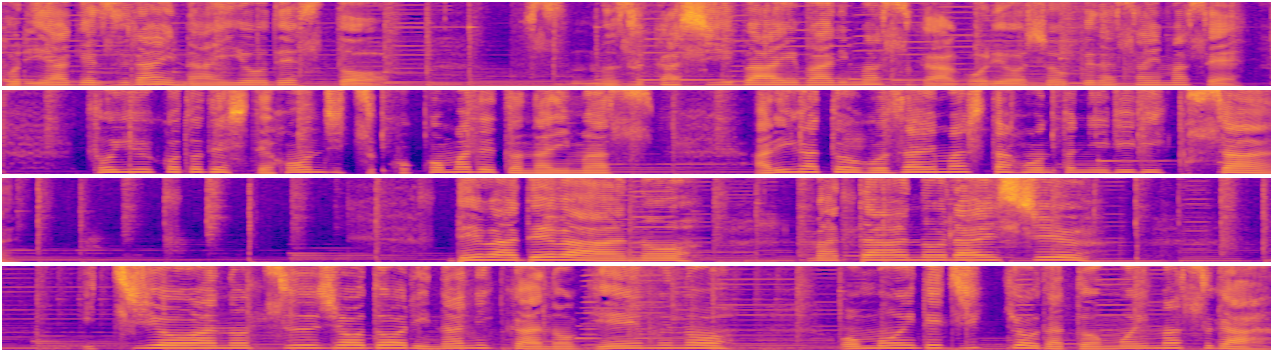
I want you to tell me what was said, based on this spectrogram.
取り上げづらい内容ですと難しい場合はありますがご了承くださいませ。ということでして本日ここまでとなります。ありがとうございました。本当にリリックさん。ではではあのまたあの来週。一応あの通常通り何かのゲームの思い出実況だと思いますが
